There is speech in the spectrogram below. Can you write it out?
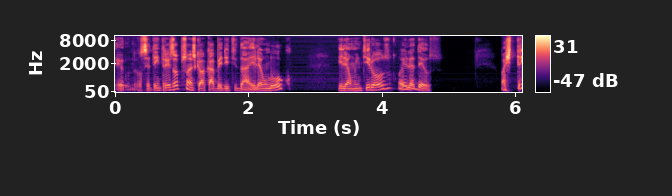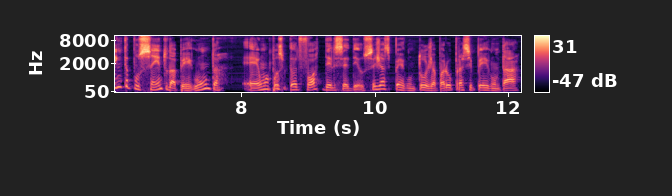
Eu, você tem três opções que eu acabei de te dar. Ele é um louco, ele é um mentiroso ou ele é Deus. Mas 30% da pergunta é uma possibilidade forte dele ser Deus. Você já se perguntou, já parou para se perguntar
